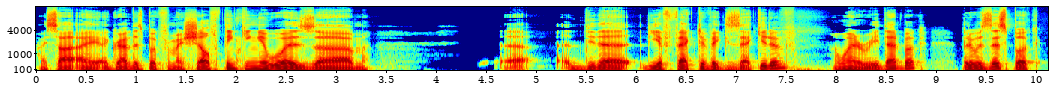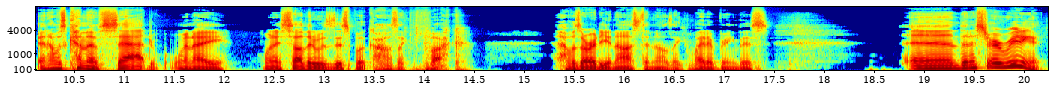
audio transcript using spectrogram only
I saw I, I grabbed this book from my shelf thinking it was um uh, the, the the effective executive. I wanted to read that book but it was this book and i was kind of sad when i when i saw that it was this book i was like fuck i was already in austin and i was like why'd i bring this? And then i started reading it.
